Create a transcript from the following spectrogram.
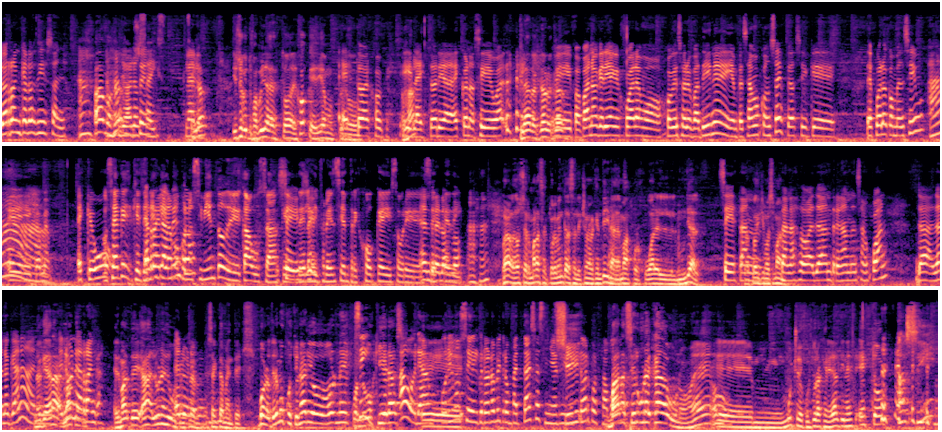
Yo arranqué a los 10 años, Ah, ajá. Yo a los Sí. 6. Mirá. Y eso que tu familia es toda de hockey, digamos. Pero... es todo el hockey. Y la historia es conocida igual. Claro, claro, claro. Mi papá no quería que jugáramos hockey sobre patines y empezamos con césped, así que después lo convencimos Ah. y cambiamos. Es que hubo O sea que, que tenés, digamos, conocimiento de causa, que- Sí, de la diferencia entre hockey sobre Entre los y- dos. Ajá. Bueno, las dos hermanas actualmente de la selección argentina, además, por jugar el, el mundial. Sí, están, La próxima semana. están las dos allá entrenando en San Juan. Ya, ya no queda nada. No el, queda nada. el lunes arranca. El martes, ah, el lunes debutan, El lunes, claro, exactamente. Bueno, tenemos cuestionario, Orne, cuando Sí, vos quieras. Ahora, Eh, ponemos el cronómetro en pantalla, señor Sí, director, por favor. van a ser una cada uno, ¿eh? Eh, mucho de cultura general tiene esto. ¿Ah, sí?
